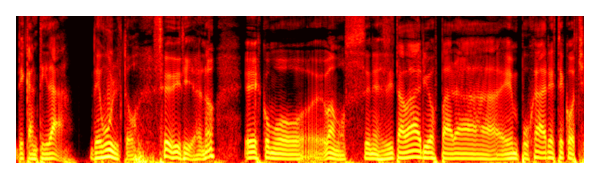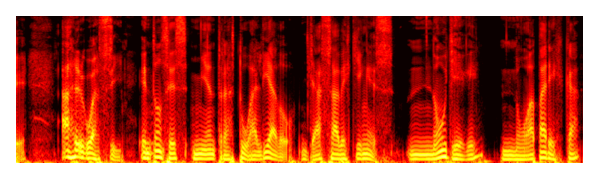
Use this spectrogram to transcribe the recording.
de cantidad, de bulto, se diría, ¿no? Es como, vamos, se necesita varios para empujar este coche. Algo así. Entonces, mientras tu aliado, ya sabes quién es, no llegue, no aparezca,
